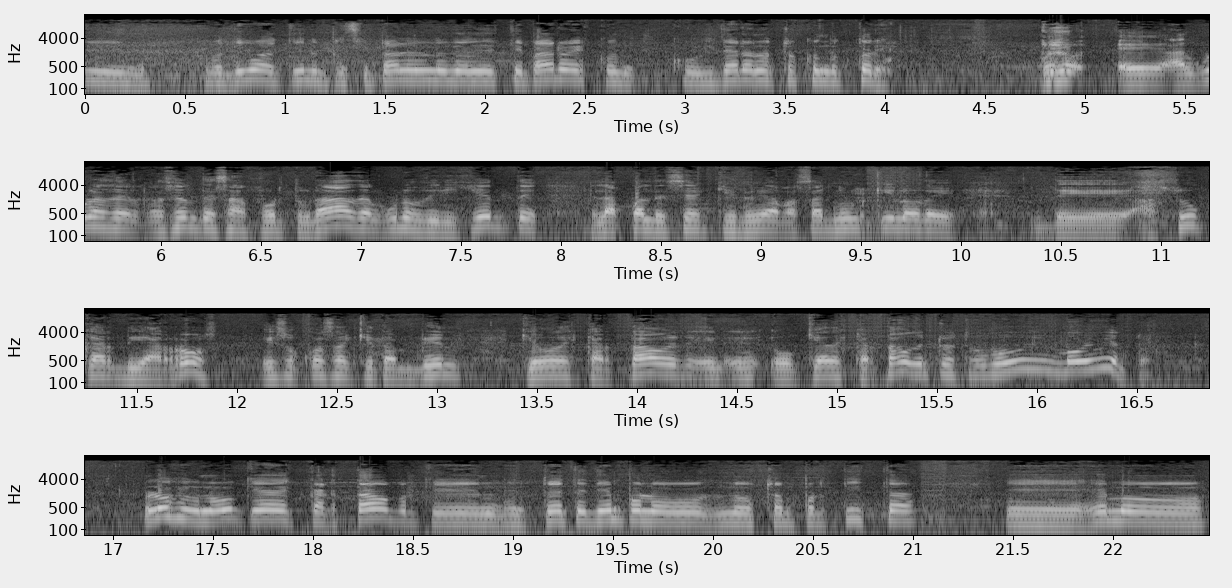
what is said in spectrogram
si, como digo, aquí el principal de este paro es cuidar a nuestros conductores. Bueno, eh, algunas declaraciones desafortunadas de algunos dirigentes, en las cuales decían que no iba a pasar ni un kilo de, azúcar ni arroz. Eso cosas que también quedó descartado o que ha descartado dentro de estos movimientos. Lógico, no queda descartado porque en, todo este tiempo los, transportistas eh, hemos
